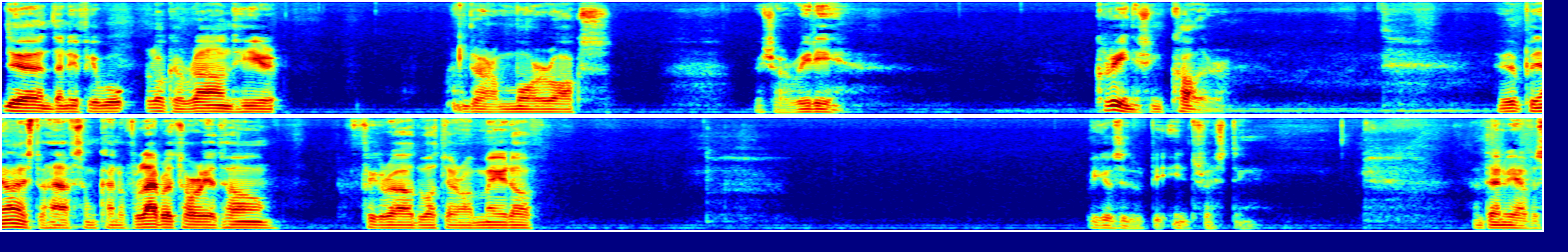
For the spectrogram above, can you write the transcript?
yeah and then if you look around here there are more rocks which are really greenish in color. It would be nice to have some kind of laboratory at home figure out what they are made of. Because it would be interesting. And then we have a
